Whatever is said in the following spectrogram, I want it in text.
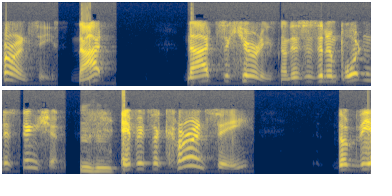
currencies, not not securities. Now, this is an important distinction. Mm-hmm. If it's a currency, the, the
